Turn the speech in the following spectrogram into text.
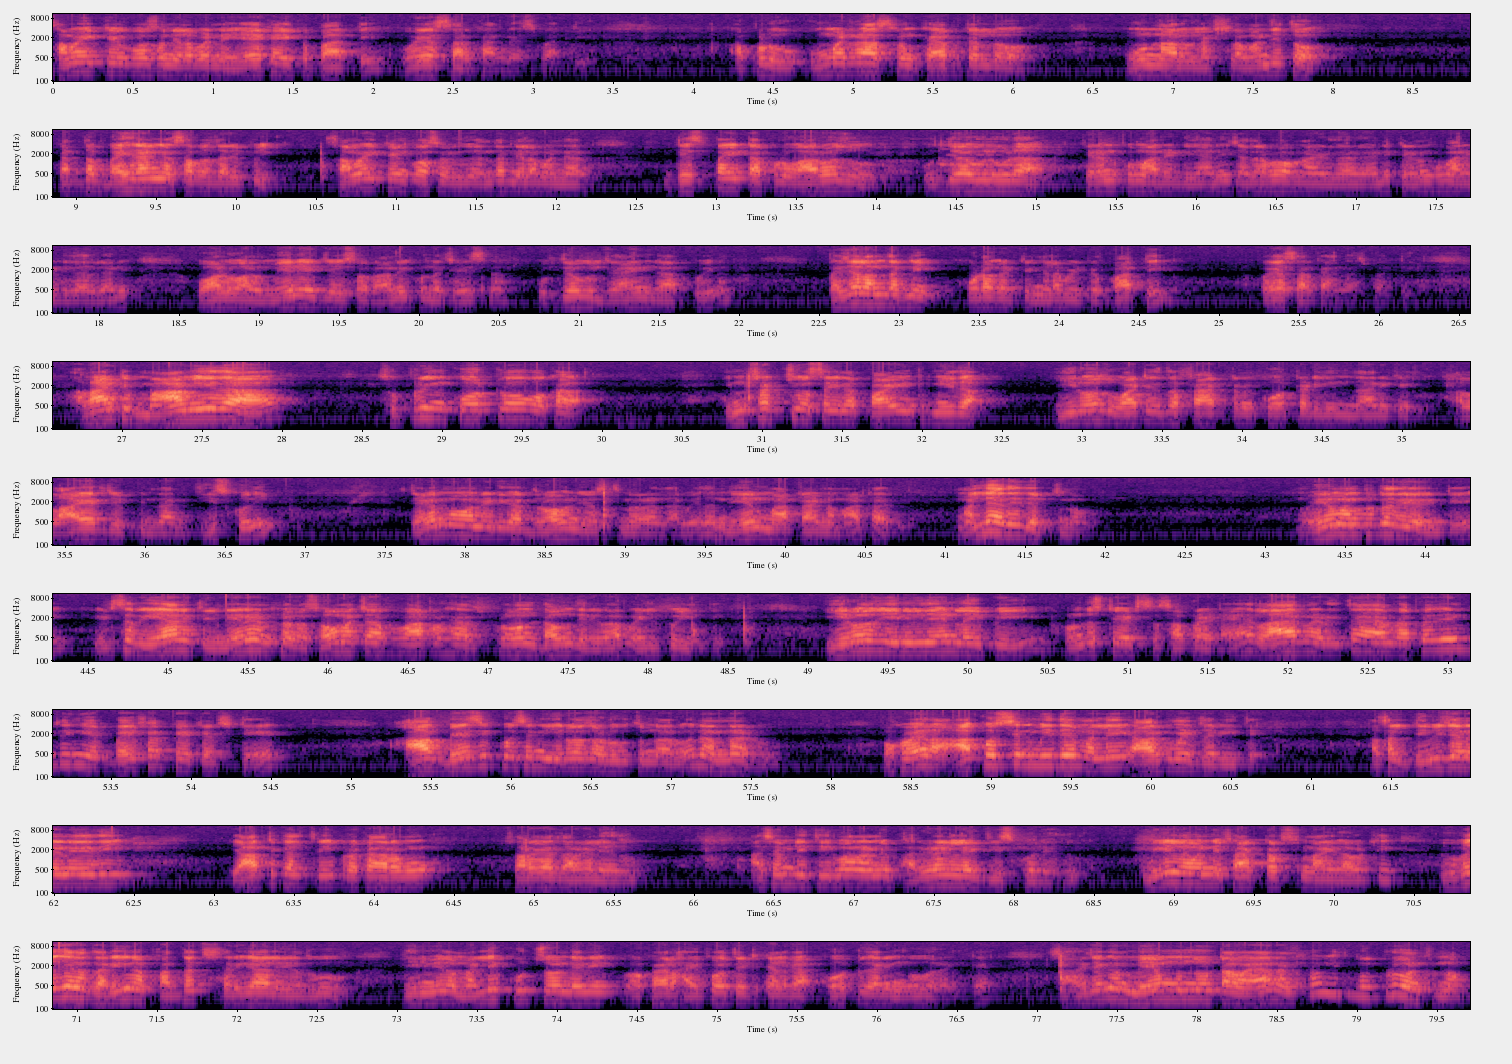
సమైక్యం కోసం నిలబడిన ఏకైక పార్టీ వైఎస్ఆర్ కాంగ్రెస్ పార్టీ. అప్పుడు ఉమ్మడి రాష్ట్రం క్యాపిటల్లో మూడు నాలుగు లక్షల మందితో పెద్ద బహిరంగ సభ జరిపి సమైక్యం కోసం ఇది అందరు నిలబడినారు. డిస్పైట్ అప్పుడు ఆ రోజు ఉద్యోగులు కూడా కిరణ్ కుమార్ రెడ్డి కానీ చంద్రబాబు నాయుడు గారు కానీ కిరణ్ కుమార్ రెడ్డి గారు కానీ వాళ్ళు వాళ్ళు మేనేజ్ చేసో రానికుండా చేసిన ఉద్యోగులు జాయిన్ కాకపోయినా ప్రజలందరినీ కూడగట్టి నిలబెట్టిన పార్టీ వైఎస్ఆర్ కాంగ్రెస్ పార్టీ. అలాంటి మా మీద సుప్రీంకోర్టులో ఒక ఇన్ఫ్రక్చువస్ అయిన పాయింట్ మీద ఈరోజు వాట్ ఈస్ ద ఫ్యాక్ట్ అని కోర్టు అడిగిన దానికి ఆ లాయర్ చెప్పిన దాన్ని తీసుకొని జగన్మోహన్ రెడ్డి గారు ద్రోహం చేస్తున్నారని దాని మీద నేను మాట్లాడిన మాట అది. మళ్ళీ అదే చెప్తున్నాం. మేమంటున్నది ఏంటి? ఇట్స్ రియాలిటీ నేనే అంటున్నాను. So much of water has flown down the river వెళ్ళిపోయింది. ఈరోజు ఎనిమిదేళ్ళు అయిపోయి రెండు స్టేట్స్ సపరేట్ అయ్యాయి లాయర్ని అడిగితే I'm representing a bifurcated state ఆ బేసిక్ క్వశ్చన్ ఈరోజు అడుగుతున్నారు అని అన్నాడు. ఒకవేళ ఆ క్వశ్చన్ మీదే మళ్ళీ ఆర్గ్యుమెంట్ జరిగితే అసలు డివిజన్ అనేది ఆర్టికల్ త్రీ ప్రకారము త్వరగా జరగలేదు. అసెంబ్లీ తీర్మానాన్ని పరిగణలోకి తీసుకోలేదు. మిగిలినవన్నీ ఫ్యాక్టర్స్ ఉన్నాయి కాబట్టి విభజన జరిగిన పద్ధతి సరిగా లేదు. దీని మీద మళ్ళీ కూర్చోండి అని ఒకవేళ హైపోథెటికల్గా కోర్టు గారు ఇంకోరంటే సహజంగా మేము ముందుంటామా అని అంటున్నాం. ఇది ఇప్పుడు అంటున్నాం.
